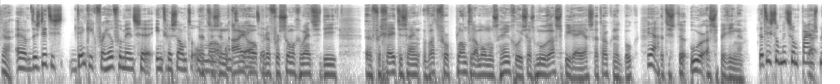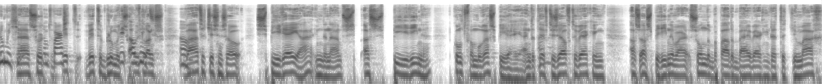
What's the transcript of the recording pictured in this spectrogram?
Ja. Ehm, dus dit is denk ik voor heel veel mensen interessant om, het is eh, een eye-opener voor sommige mensen die eh, vergeten zijn wat voor planten er allemaal om ons heen groeien. Zoals moeraspirea, staat ook in het boek. Ja. Dat is de oeraspirine. Dat is toch met zo'n paars Ja, bloemetje? nou, een soort paars- wit, witte bloemetjes. Wit- oh, wit. langs Oh. watertjes en zo. Spirea in de naam. sp- Aspirine. Komt van moeraspirea. En dat Ah. heeft dezelfde werking als aspirine. Maar zonder bepaalde bijwerking dat het je maag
